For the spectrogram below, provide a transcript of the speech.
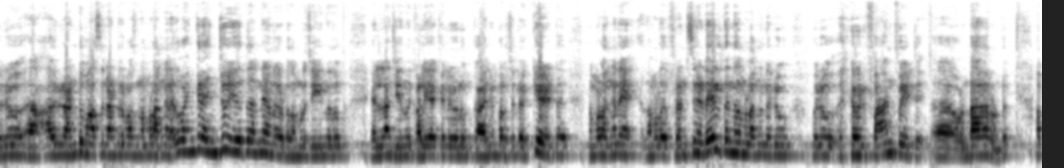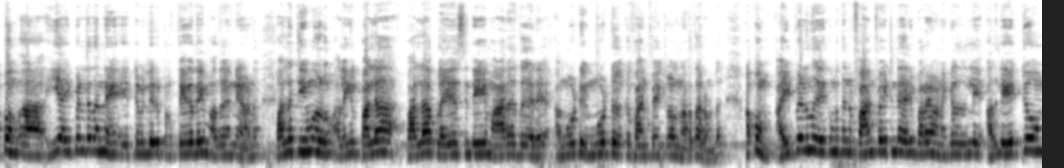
ഒരു ഒരു രണ്ട് മാസം രണ്ടര മാസം നമ്മൾ അങ്ങനെ അത് ഭയങ്കര എൻജോയ് ചെയ്തിട്ട് തന്നെയാണ് കേട്ടോ നമ്മൾ ചെയ്യുന്നതും എല്ലാം ചെയ്യുന്നത്. കളിയാക്കലുകളും കാര്യം പറച്ചിലും ഒക്കെ ആയിട്ട് നമ്മൾ അങ്ങനെ നമ്മൾ ഫ്രണ്ട്സിനിടയിൽ തന്നെ നമ്മൾ അങ്ങനെ ഒരു ഒരു ഫാൻ ഫൈറ്റ് ഉണ്ടാകാറുണ്ട്. അപ്പം ഈ ഐ പി എല്ലിന്റെ തന്നെ ഏറ്റവും വലിയൊരു പ്രത്യേകതയും അത് തന്നെയാണ്. പല ടീമുകളും അല്ലെങ്കിൽ പല പല പ്ലേയേഴ്സിന്റെയും ആരാധകരെ അങ്ങോട്ടും ഇങ്ങോട്ടും ഒക്കെ ഫാൻ ഫൈറ്റുകൾ നടത്താറുണ്ട്. അപ്പം ഐ പി എൽ എന്ന് കേൾക്കുമ്പോൾ തന്നെ ഫാൻ ഫൈറ്റിന്റെ കാര്യം പറയുകയാണെങ്കിൽ അതിൽ അതിൽ ഏറ്റവും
